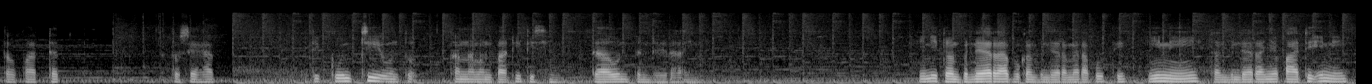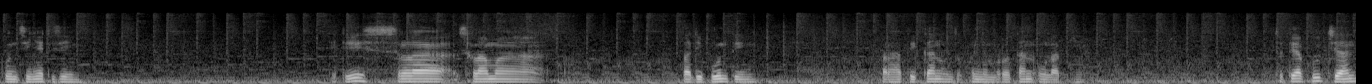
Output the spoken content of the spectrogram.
atau padat atau sehat. Jadi kunci untuk tanaman padi di sini daun bendera ini ini daun bendera bukan bendera merah putih. Ini dan benderanya padi ini kuncinya di sini. Jadi selama padi bunting perhatikan untuk penyemprotan ulatnya. Setiap hujan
